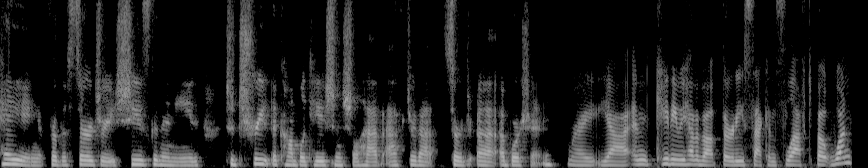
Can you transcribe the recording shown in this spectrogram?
paying for the surgery she's going to need to treat the complications she'll have after that surg- uh, abortion. Right. Yeah. And Katie, we have about 30 seconds left. But one,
